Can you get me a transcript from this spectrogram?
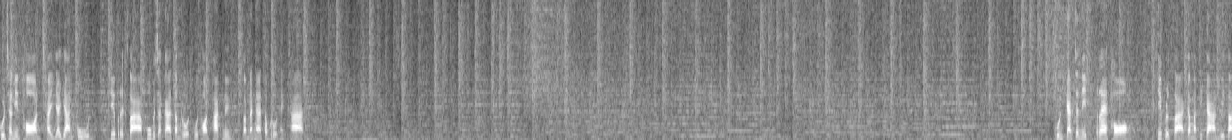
คุณชนินทร์ชัยยานกูล ที่ปรึกษาผู้บัญชาการตำรวจภูธรภาคหนึ่งสำนักงานตำรวจแห่งชาติ คุณกัญจนิตแร่ทอง ที่ปรึกษากรรมธิการวิสา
